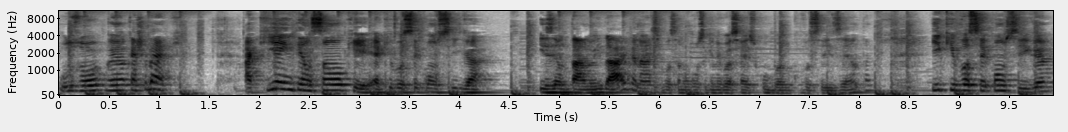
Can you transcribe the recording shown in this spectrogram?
Usou, ganhou cashback. Aqui a intenção é o quê? É que você consiga isentar a anuidade, né? Se você não conseguir negociar isso com o banco, você isenta. E que você consiga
